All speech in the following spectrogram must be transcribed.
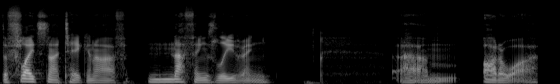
The flight's not taking off. Nothing's leaving um, Ottawa,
